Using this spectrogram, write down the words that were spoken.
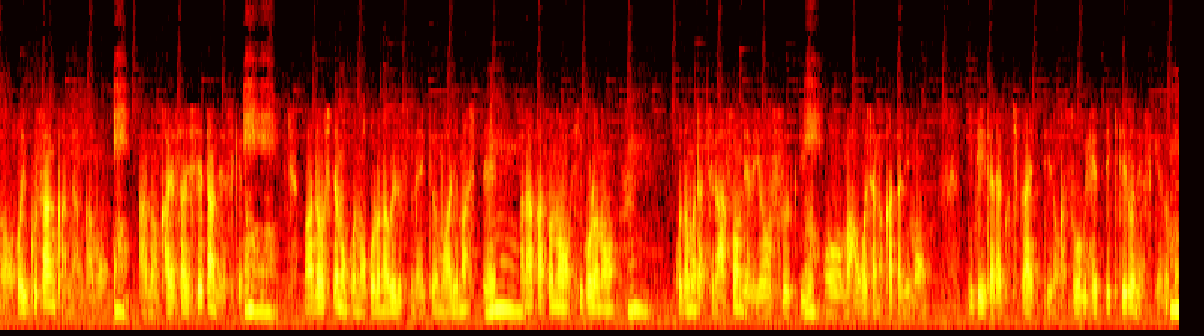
の、保育参観なんかも、ええ、あの開催してたんですけどえ、まあ、どうしてもこのコロナウイルスの影響もありまして、うん、なかなかその日頃の子どもたちが遊んでいる様子っていうのを、まあ、保護者の方にも見ていただく機会っていうのがすごく減ってきてるんですけども、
